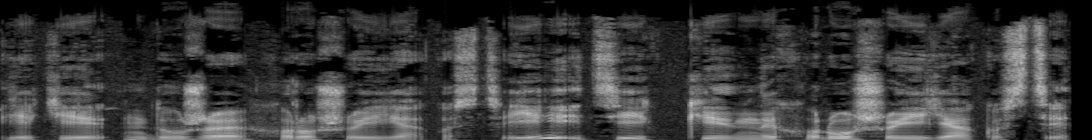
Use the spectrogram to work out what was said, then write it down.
які дуже хорошої якості. Є і тільки не хорошої якості,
